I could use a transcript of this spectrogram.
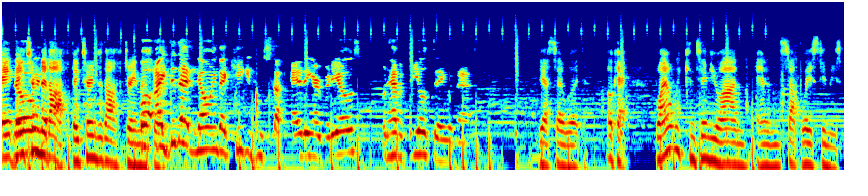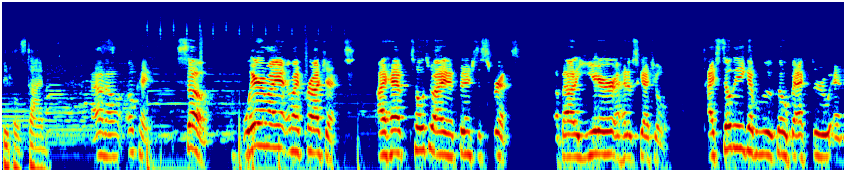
They, they turned it off. They turned it off during that. Well, I did that knowing that Keegan, who's stuck editing our videos, would have a field day with that. Yes, I would. Okay, why don't we continue on and stop wasting these people's time? I don't know. Okay, so where am I at in my project? I have told you I have finished the script about a year ahead of schedule. I still need to go- back through and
